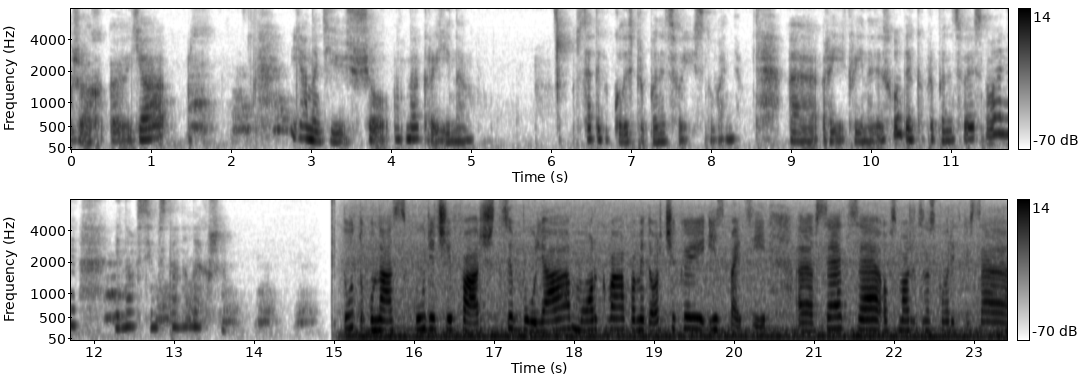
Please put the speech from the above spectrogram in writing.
жах. Е, Я, я надіюсь, що одна країна все-таки колись припинить своє існування. Е, Країна зі Сходу, яка припинить своє існування, і нам всім стане легше. Тут у нас курячий фарш, цибуля, морква, помідорчики і спеції. Е, Все це обсмажується на сковорідці. Все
